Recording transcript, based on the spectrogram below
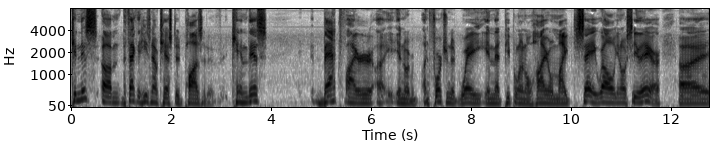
Can this, um, the fact that he's now tested positive, can this backfire uh, in an unfortunate way in that people in Ohio might say, well, you know, see there, uh,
